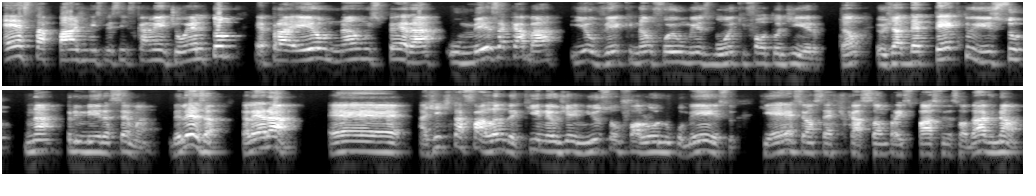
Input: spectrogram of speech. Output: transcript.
esta página especificamente, o Wellington, é para eu não esperar o mês acabar e eu ver que não foi um mês bom e que faltou dinheiro. Então, eu já detecto isso na primeira semana. Beleza? Galera, é, a gente está falando aqui, né? O Genilson falou no começo que essa é uma certificação para espaço saudável. Não,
